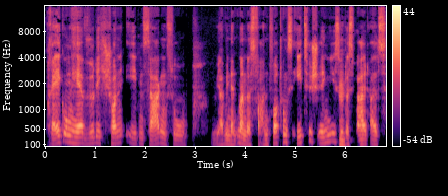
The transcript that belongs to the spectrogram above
Prägung her würde ich schon eben sagen, so, ja, wie nennt man das, verantwortungsethisch irgendwie, so hm. dass wir halt als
